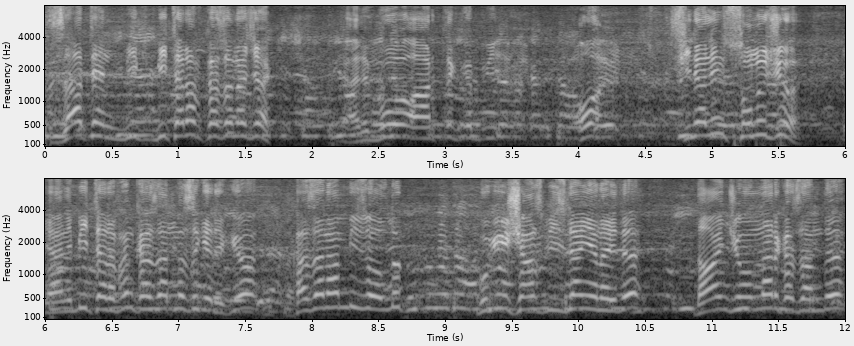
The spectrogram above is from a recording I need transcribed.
zaten bir, bir taraf kazanacak. Yani bu artık bir, o finalin sonucu. Yani bir tarafın kazanması gerekiyor. Kazanan biz olduk. Bugün şans bizden yanaydı. Daha önce onlar kazandı.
